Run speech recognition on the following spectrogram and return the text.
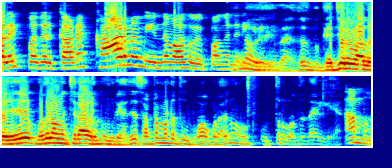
கலைப்பதற்கான காரணம் என்னவாக இது கெஜ்ரிவால் முதலமைச்சராக இருக்க முடியாது. சட்டமன்றத்துக்கு போகக்கூடாதுன்னு உத்தரவு வந்ததா இல்லையா? ஆமா.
